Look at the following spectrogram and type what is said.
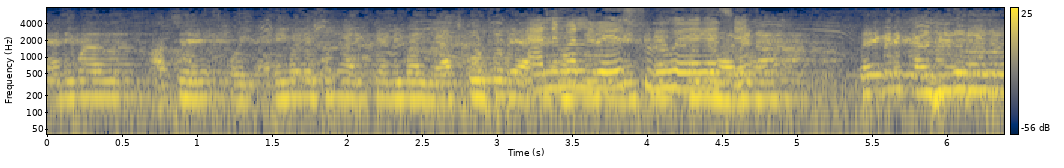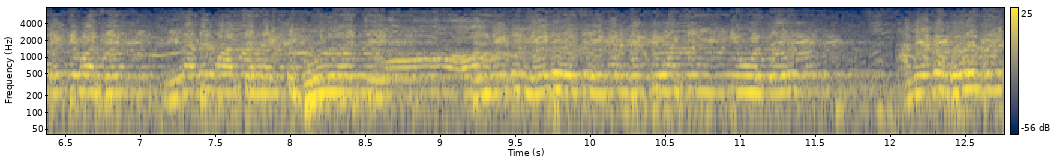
Animal আছে ওই অ্যানিমালের সঙ্গে আরেকটা অ্যানিমাল ম্যাচ করতে হবে race match শুরু হয়ে গেছে। তাই এখানে কনফিউশন হয়েছে দেখতে পাচ্ছেন মিলাতে পারছেন না একটু ভুল হয়েছে। আমাদের একটু লেট হয়েছে এখানে দেখতে পাচ্ছেন ইতিমধ্যে। আমি একটা বলে দিই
